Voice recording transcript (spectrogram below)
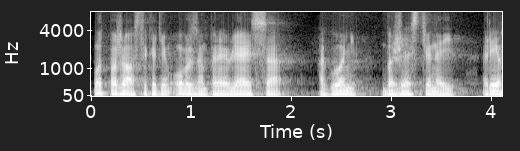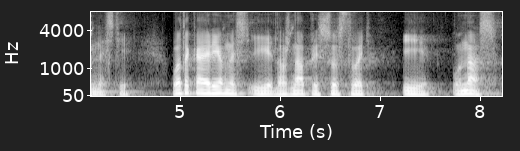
Вот, пожалуйста, каким образом проявляется огонь божественной ревности. Вот такая ревность и должна присутствовать и у нас.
